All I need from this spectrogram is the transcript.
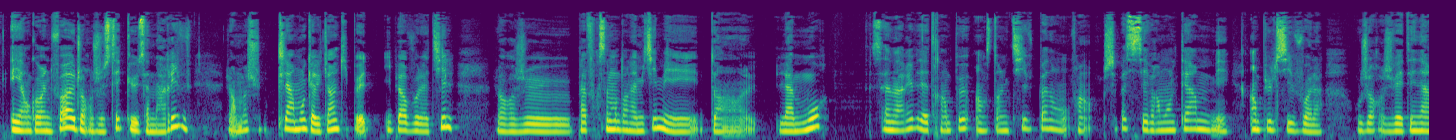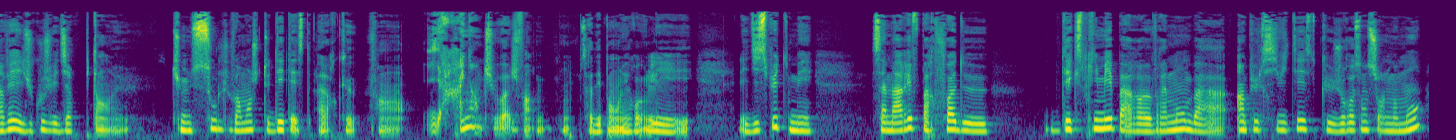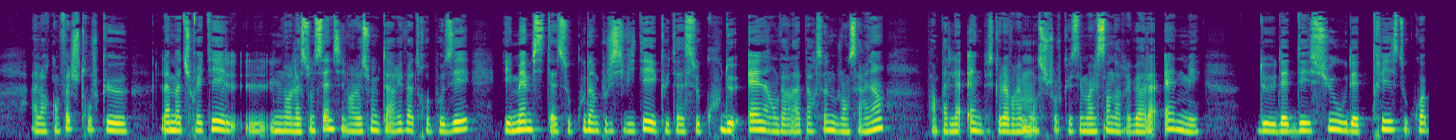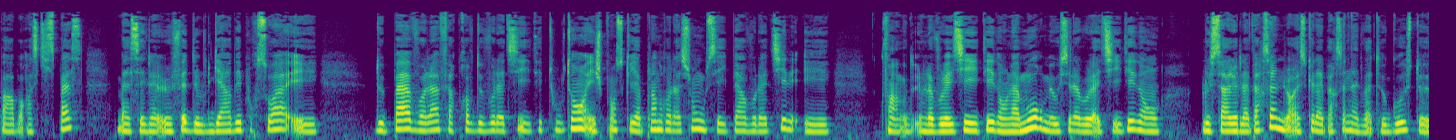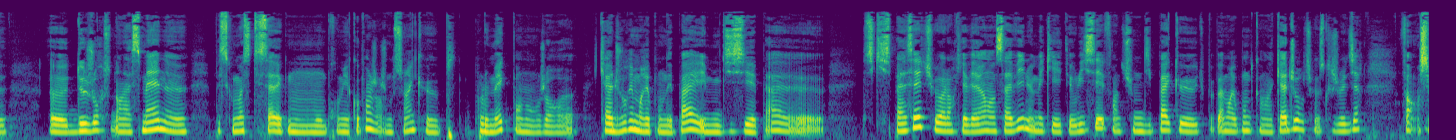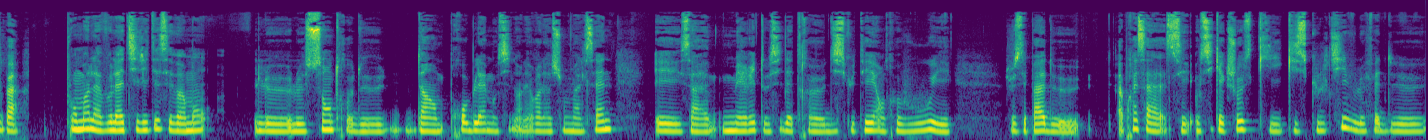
Et encore une fois, genre, je sais que ça m'arrive. Genre, moi, je suis clairement quelqu'un qui peut être hyper volatile. Je, pas forcément dans l'amitié, mais dans l'amour, ça m'arrive d'être un peu instinctive, pas dans, enfin, je sais pas si c'est vraiment le terme, mais impulsive, voilà. Ou genre, je vais être énervée et du coup, je vais dire, putain, euh, tu me saoules, vraiment, je te déteste. Alors que, enfin, il y a rien, tu vois. Enfin, ça dépend les, les, les disputes, mais ça m'arrive parfois de, d'exprimer par euh, vraiment bah, impulsivité ce que je ressens sur le moment, alors qu'en fait je trouve que la maturité, une relation saine, c'est une relation où tu arrives à te reposer, et même si tu as ce coup d'impulsivité et que tu as ce coup de haine envers la personne ou j'en sais rien, enfin pas de la haine, parce que là vraiment je trouve que c'est malsain d'arriver à la haine, mais d'être déçu ou d'être triste ou quoi par rapport à ce qui se passe, bah, c'est le fait de le garder pour soi et de pas voilà faire preuve de volatilité tout le temps, et je pense qu'il y a plein de relations où c'est hyper volatile, et enfin la volatilité dans l'amour, mais aussi la volatilité dans le sérieux de la personne. Genre, est-ce que la personne, elle va te ghost euh, deux jours dans la semaine euh, Parce que moi, c'était ça avec mon, premier copain. Genre, je me souviens que pour le mec, pendant genre euh, quatre jours, il me répondait pas et il me disait pas ce qui se passait, tu vois, alors qu'il y avait rien dans sa vie. Le mec, il était au lycée. Enfin, tu me dis pas que tu peux pas me répondre pendant quatre jours, tu vois ce que je veux dire? Enfin, je sais pas. Pour moi, la volatilité, c'est vraiment le, le centre d'un problème aussi dans les relations malsaines. Et ça mérite aussi d'être discuté entre vous et, je sais pas, de après, c'est aussi quelque chose qui, se cultive, le fait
